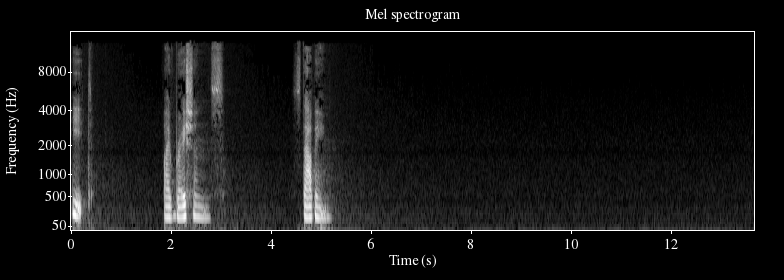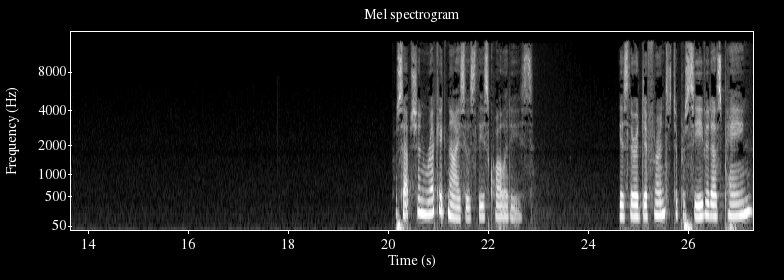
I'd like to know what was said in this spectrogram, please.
heat, vibrations, stabbing. Perception recognizes these qualities. Is there a difference to perceive it as pain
